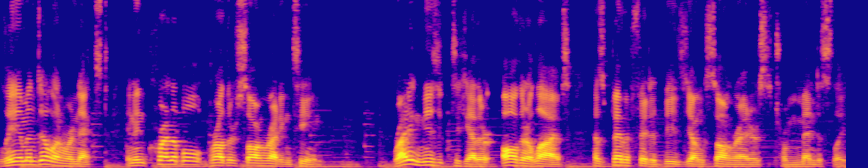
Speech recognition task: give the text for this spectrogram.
Liam and Dylan were next, an incredible brother songwriting team Writing music together all their lives has benefited these young songwriters tremendously,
